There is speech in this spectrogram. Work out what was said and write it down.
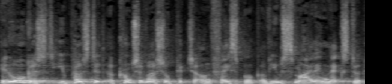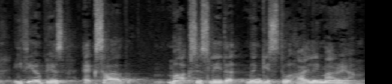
In August, you posted a controversial picture on Facebook of you smiling next to Ethiopia's exiled Marxist leader Mengistu Haile Mariam.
